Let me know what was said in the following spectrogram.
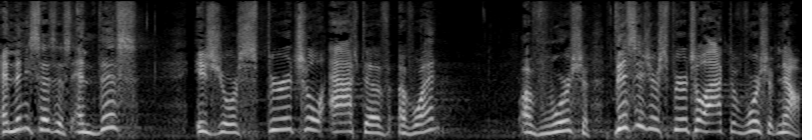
And then he says this, and this is your spiritual act of, of what? Of worship. This is your spiritual act of worship. Now,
